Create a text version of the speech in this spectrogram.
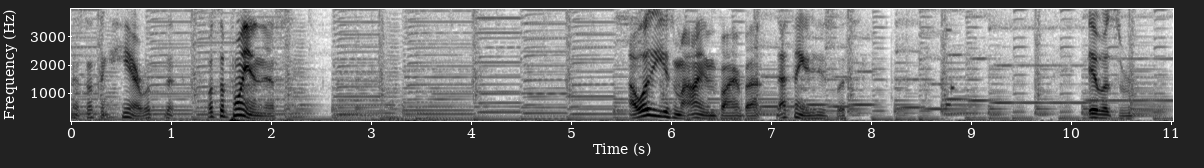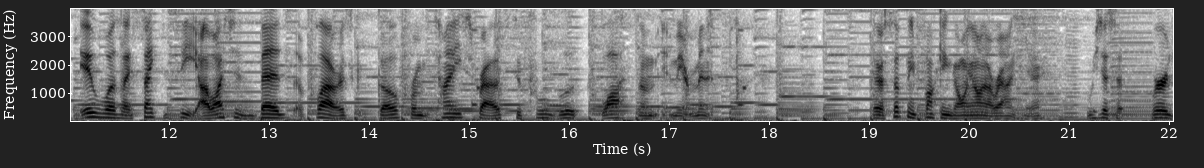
There's nothing here. What the, what's the point in this? I was using my Iron Fire, but that thing is useless. It was it was a sight to see. I watched the beds of flowers go from tiny sprouts to full blossom in mere minutes. There's something fucking going on around here. We just we're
